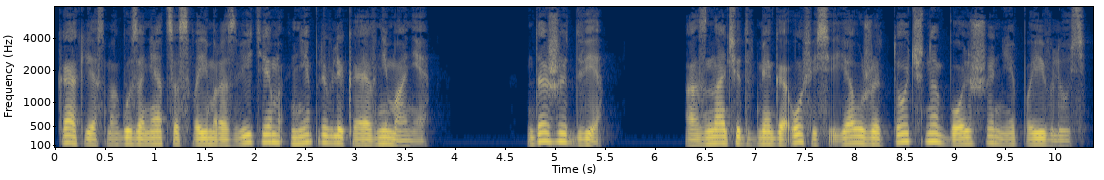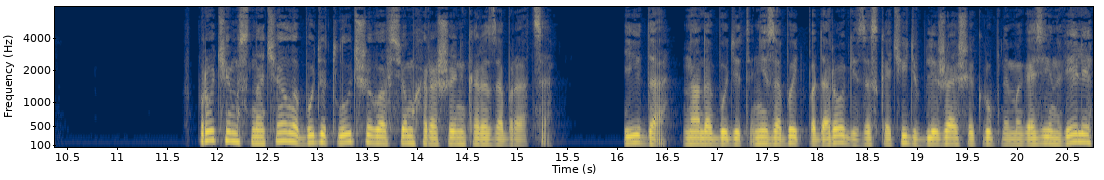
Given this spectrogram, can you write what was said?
как я смогу заняться своим развитием, не привлекая внимания. Даже две. А значит, в мегаофисе я уже точно больше не появлюсь. Впрочем, сначала будет лучше во всем хорошенько разобраться. И да, надо будет не забыть по дороге заскочить в ближайший крупный магазин Вели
